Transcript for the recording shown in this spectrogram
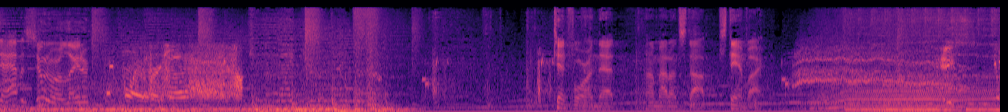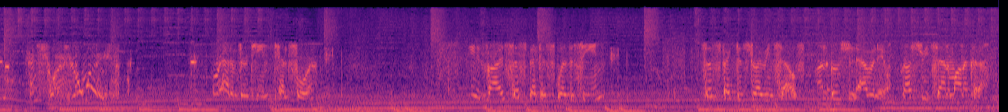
to happen sooner or later. 10-4 on that. I'm out on stop. Stand by. Drive your way. We're Adam 13, 10-4. Be advised, suspect has fled the scene. Suspect is driving south on Ocean Avenue, cross street Santa Monica.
